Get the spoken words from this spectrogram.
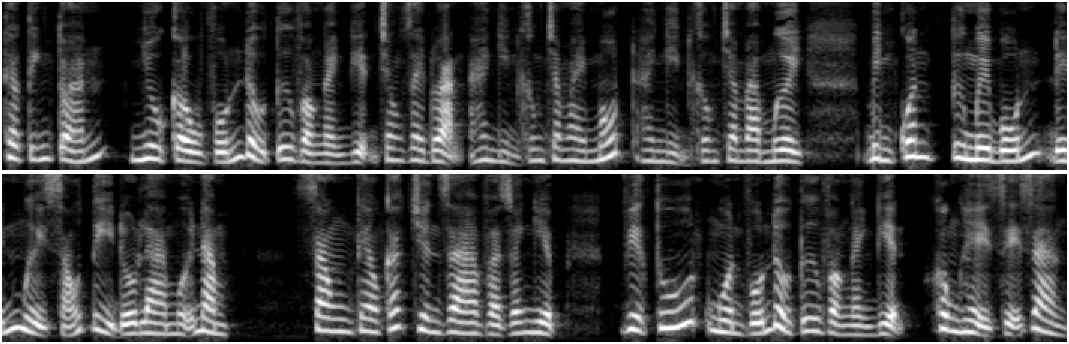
Theo tính toán, nhu cầu vốn đầu tư vào ngành điện trong giai đoạn 2021-2030 bình quân từ 14 đến 16 tỷ đô la mỗi năm. Song theo các chuyên gia và doanh nghiệp, việc thu hút nguồn vốn đầu tư vào ngành điện không hề dễ dàng,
